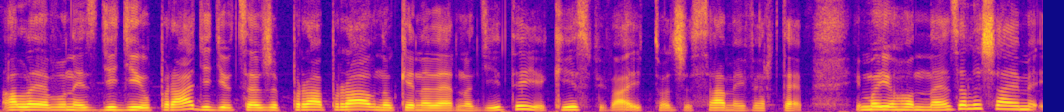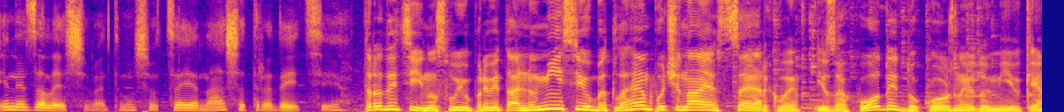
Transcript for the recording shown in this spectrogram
Але вони з дідів, прадідів, це вже праправнуки, напевно, діти, які співають той же самий вертеп. І ми його не залишаємо і не залишимо, тому що це є наша традиція. Традиційно свою привітальну місію Бетлегем починає з церкви і заходить до кожної домівки.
